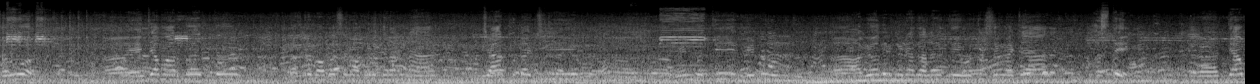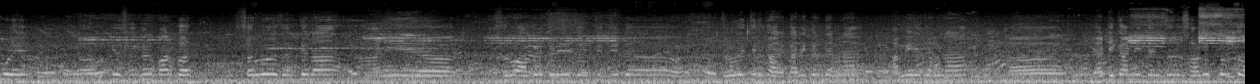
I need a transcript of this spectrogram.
सर्व यांच्यामार्फत डॉक्टर बाबासाहेब आंबेडकरांना चार फुटाची मेणबत्ती भेटून अभिवादन करण्यात आलं ते वकील संघाच्या हस्ते. तर त्यामुळे वकील संघामार्फत सर्व जनतेला आणि सर्व आंबेडकरी जनतेतील चळवळीतील का कार्यकर्त्यांना आम्ही त्यांना या ठिकाणी त्यांचं स्वागत करतो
